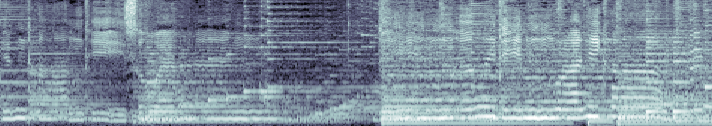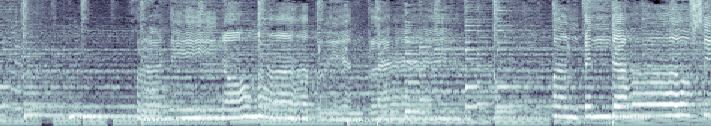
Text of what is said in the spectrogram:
เห็นทางที่แสวง ดินเอ้ยดินไร้ค่าใครน้อมาเปลี่ยนแปลง ปั้นเป็นดาวสี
